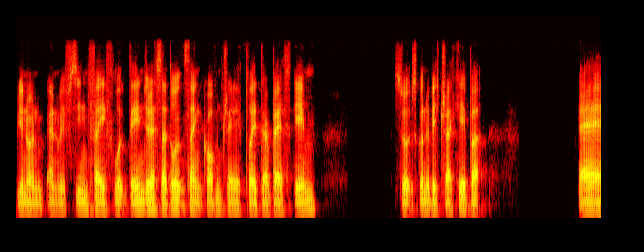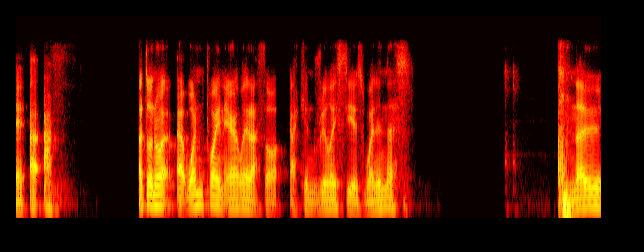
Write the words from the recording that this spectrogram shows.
you know, and, and we've seen Fife look dangerous. I don't think Coventry played their best game, so it's going to be tricky. But uh, I, I, I don't know. At one point earlier, I thought I can really see us winning this. I'm now,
